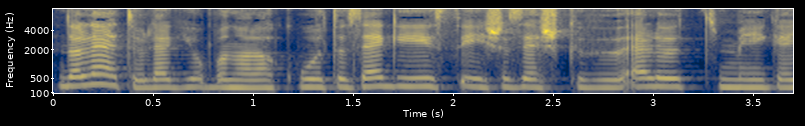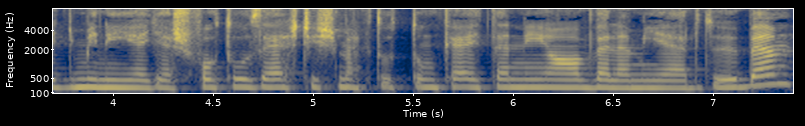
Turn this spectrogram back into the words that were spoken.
de a lehető legjobban alakult az egész, és az esküvő előtt még egy mini jegyes fotózást is meg tudtunk ejteni a Velemi erdőben,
